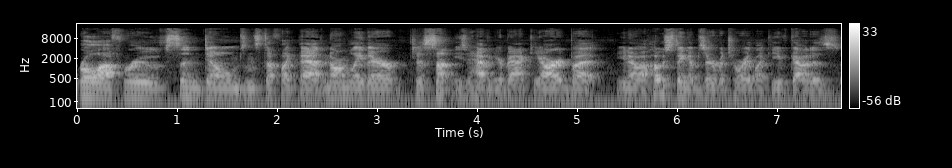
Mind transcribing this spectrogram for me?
roll off roofs and domes and stuff like that. Normally they're just something you have in your backyard, but you know, a hosting observatory like you've got is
